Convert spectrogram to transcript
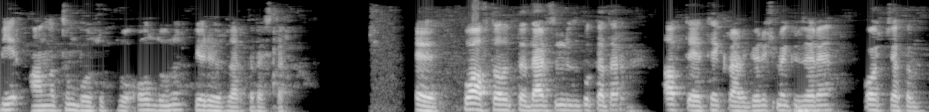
bir anlatım bozukluğu olduğunu görüyoruz arkadaşlar. Evet bu haftalık da dersimiz bu kadar. Haftaya tekrar görüşmek üzere. Hoşçakalın.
